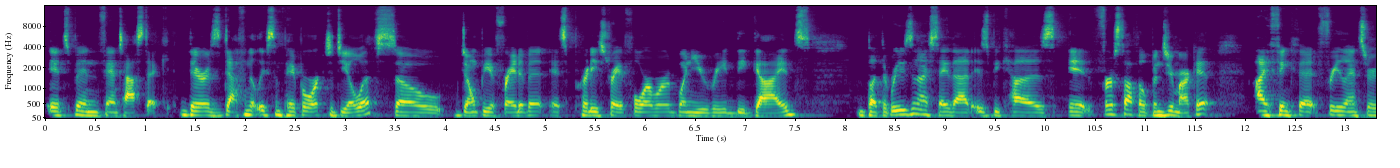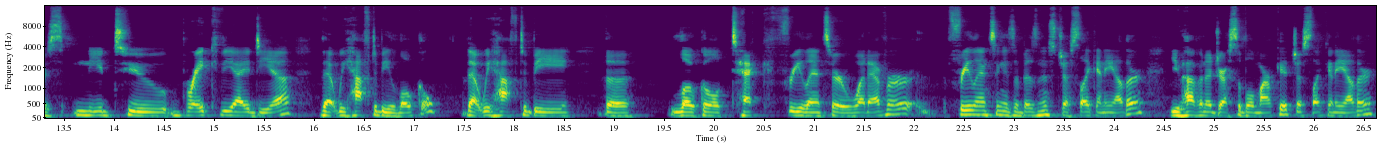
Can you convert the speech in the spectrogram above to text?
it's been fantastic. There is definitely some paperwork to deal with, so don't be afraid of it. It's pretty straightforward when you read the guides. But the reason I say that is because it first off opens your market. I think that freelancers need to break the idea that we have to be local, that we have to be the local tech freelancer, whatever. Freelancing is a business just like any other. You have an addressable market just like any other.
